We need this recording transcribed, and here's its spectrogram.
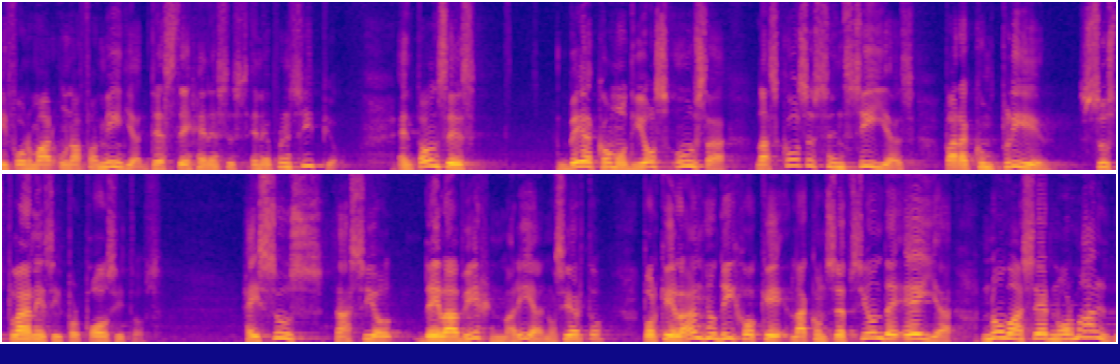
y formar una familia desde Génesis en el principio. Entonces, vea cómo Dios usa las cosas sencillas para cumplir sus planes y propósitos. Jesús nació de la Virgen María, ¿no es cierto? Porque el ángel dijo que la concepción de ella no va a ser normal.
